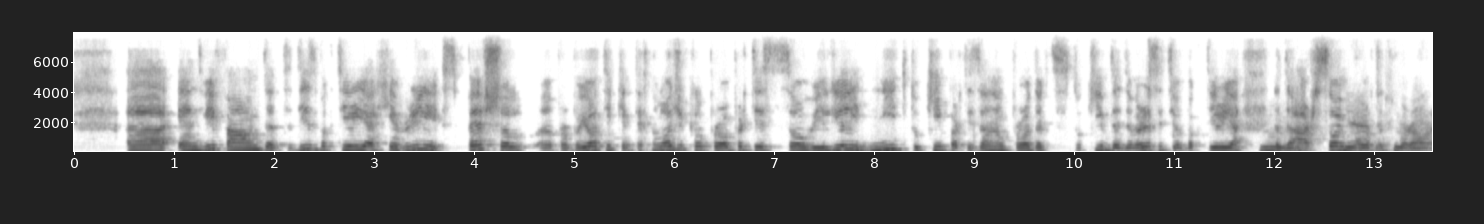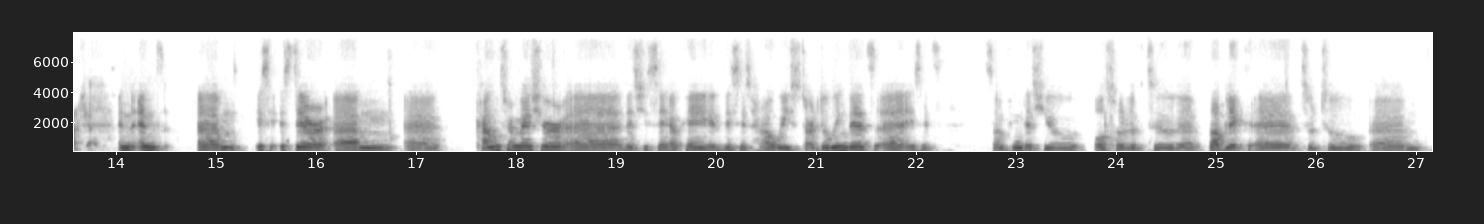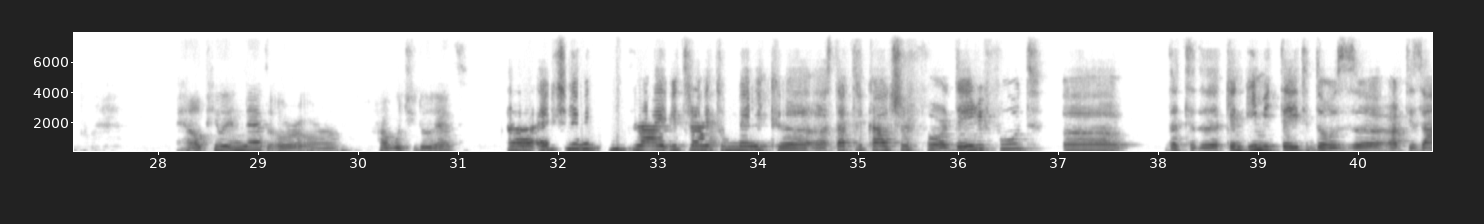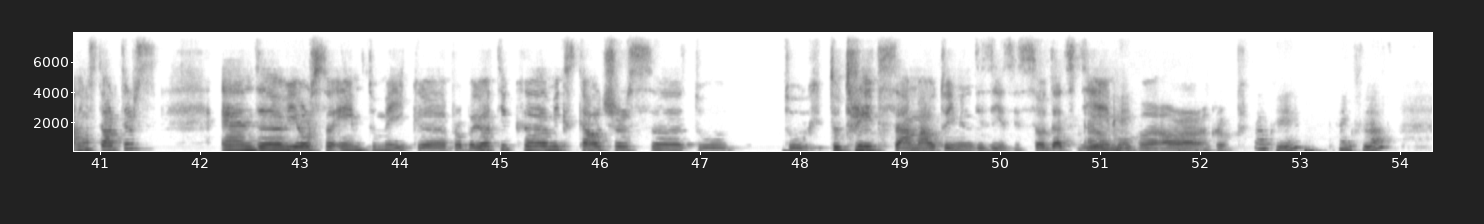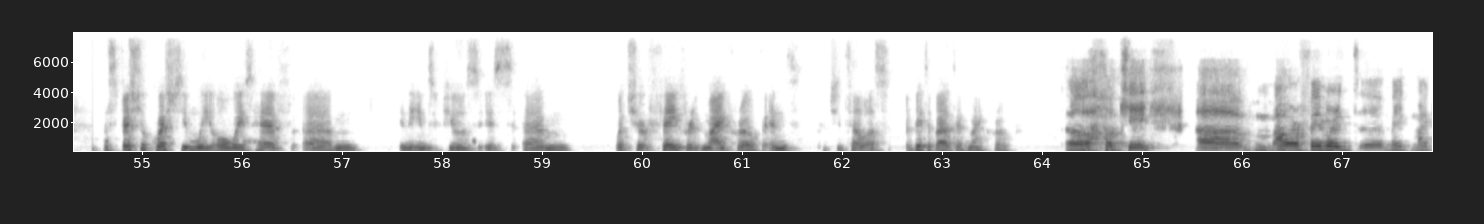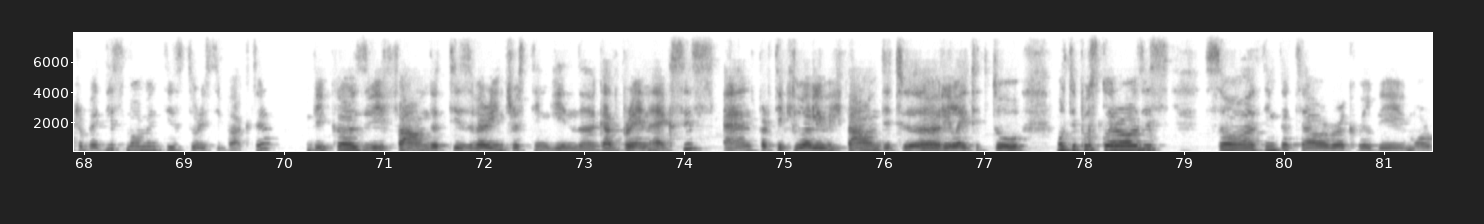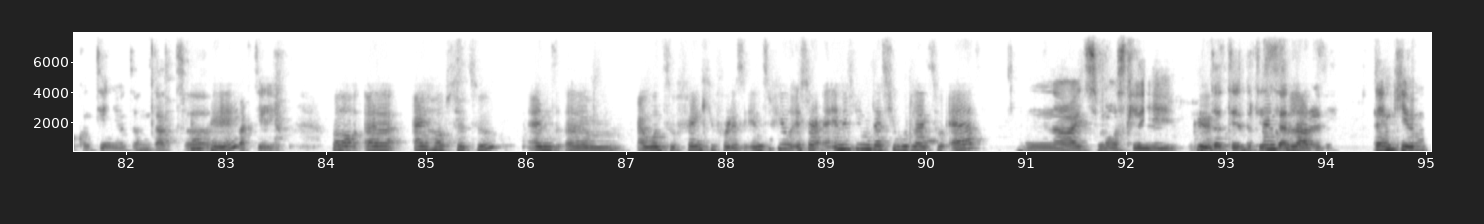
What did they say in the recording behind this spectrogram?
Uh, and we found that these bacteria have really special uh, probiotic and technological properties. So we really need to keep artisanal products to keep the diversity of bacteria mm. that are so important yeah, for our health. And and um, is is there um, a countermeasure uh, that you say, okay, this is how we start doing that? Uh, is it something that you also look to the public uh, to to um, help you in that, or or how would you do that? Uh, actually, we, we, try we try to make uh, a starter culture for dairy food uh, that uh, can imitate those uh, artisanal starters, and we also aim to make probiotic mixed cultures to to to treat some autoimmune diseases. So that's the okay. aim of our group. Okay, thanks a lot. A special question we always have um, in the interviews is. Um, what's your favorite microbe and could you tell us a bit about that microbe? Oh, okay. Uh, our favorite uh, microbe at this moment is Turicibacter because we found that is very interesting in the gut-brain axis, and particularly we found it uh, related to multiple sclerosis. So I think that our work will be more continued on that uh, okay. bacteria. Well, uh, I hope so too. And um, I want to thank you for this interview. Is there anything that you would like to add? No, it's mostly Good. that, that is said already. Thank you.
